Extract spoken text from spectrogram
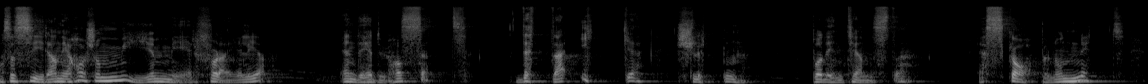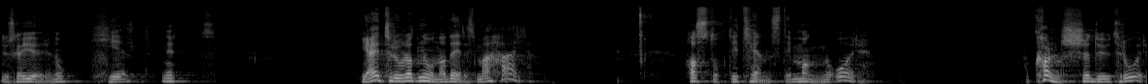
Og så sier han, 'Jeg har så mye mer for deg, Elia, enn det du har sett.' 'Dette er ikke slutten på din tjeneste.' 'Jeg skaper noe nytt. Du skal gjøre noe helt nytt.' Jeg tror at noen av dere som er her, har stått i tjeneste i mange år. Kanskje du tror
